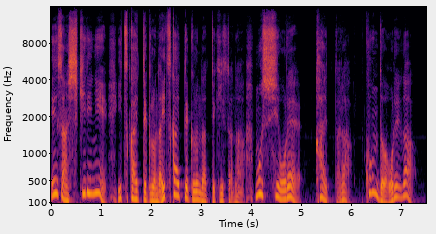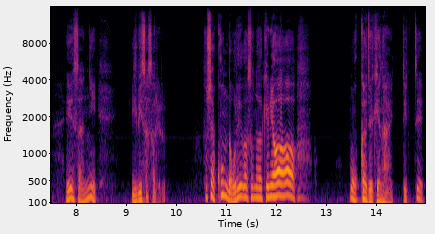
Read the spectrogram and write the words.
A さんしきりにいつ帰ってくるんだいつ帰ってくるんだって聞いてたな。もし俺帰ったら今度は俺が A さんに指さされるそしたら今度は俺がその空き家に、ああ、もう北海道行けないって言って、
